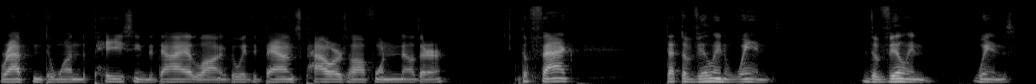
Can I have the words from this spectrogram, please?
wrapped into one the pacing, the dialogue, the way they bounce powers off one another, the fact that the villain wins. The villain wins.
